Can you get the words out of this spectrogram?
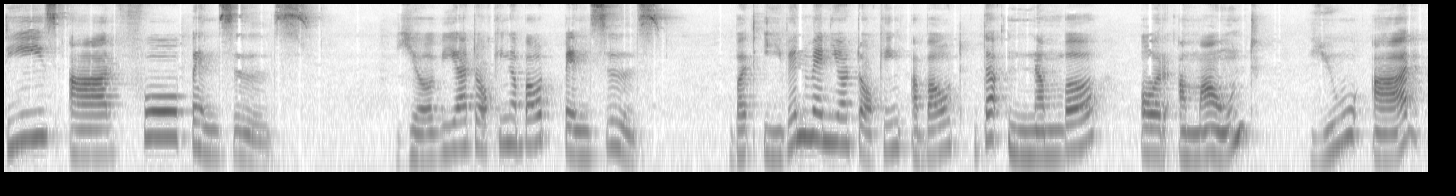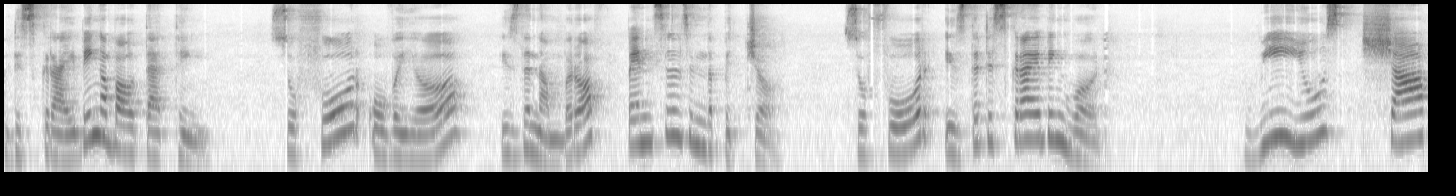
These are four pencils. Here we are talking about pencils. But even when you're talking about the number or amount, you are describing about that thing. So 4 over here is the number of pencils in the picture. So 4 is the describing word. We use sharp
